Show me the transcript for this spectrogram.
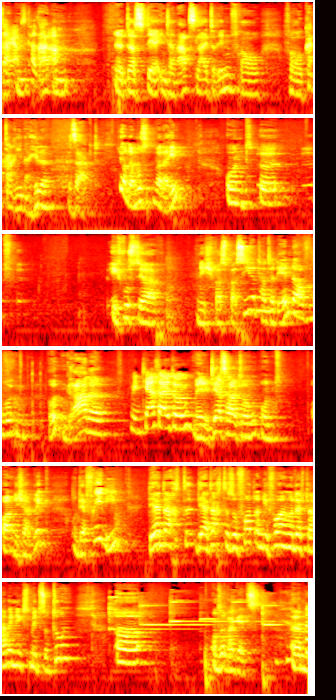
Da hatten, hatten äh, das der Internatsleiterin, Frau, Frau Katharina Hille, gesagt. Ja, und da mussten wir dahin. Und äh, ich wusste ja nicht, was passiert, hatte die Hände auf dem Rücken, Rücken gerade, Militärshaltung. Militärshaltung und ordentlicher Blick. Und der Fredi, der dachte, der dachte sofort an die Vorhänge und dachte, da habe ich nichts mit zu tun. Äh, unsere Baguettes. Ähm,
